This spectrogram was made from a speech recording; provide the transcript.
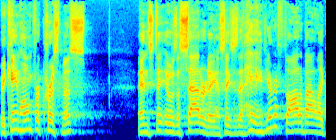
We came home for Christmas, and it was a Saturday, and Stacy said, Hey, have you ever thought about like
